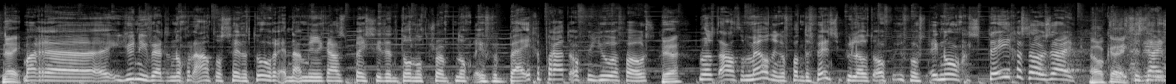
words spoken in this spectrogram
Nee. Maar eh, in juni werden nog een aantal senatoren... en de Amerikaanse president Donald Trump nog even bijgepraat over UFO's. Ja. Omdat het aantal meldingen van defensiepiloten over UFO's enorm gestegen zou zijn. Oké. Ze zijn,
